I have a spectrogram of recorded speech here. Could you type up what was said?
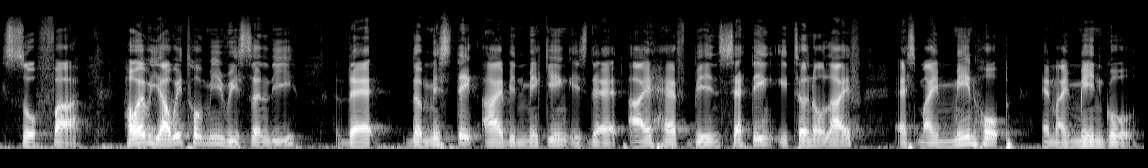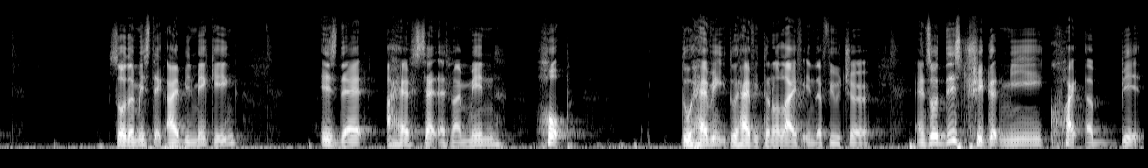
so far. However, Yahweh told me recently that the mistake I've been making is that I have been setting eternal life as my main hope and my main goal. So the mistake I've been making is that I have set as my main hope to having to have eternal life in the future. And so this triggered me quite a bit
